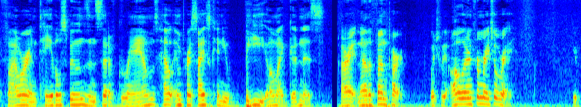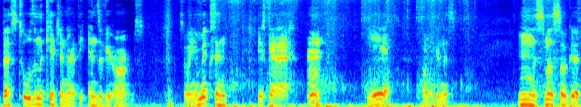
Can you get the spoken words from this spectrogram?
flour in tablespoons instead of grams? How imprecise can you be? Oh my goodness. Alright, now the fun part, which we all learned from Rachael Ray. Your best tools in the kitchen are at the ends of your arms. So when you're mixing, you just gotta. Mm, yeah. Oh my goodness. Mmm, this smells so good.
